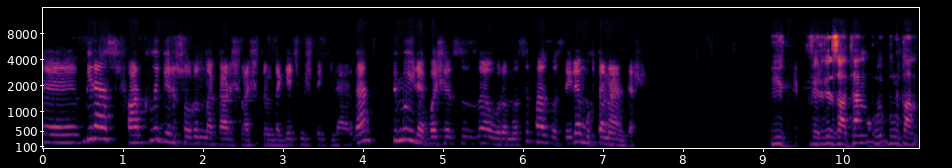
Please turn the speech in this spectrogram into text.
e, biraz farklı bir sorunla karşılaştığında geçmiştekilerden tümüyle başarısızlığa uğraması fazlasıyla muhtemeldir. Büyük veri de zaten bu- buradan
